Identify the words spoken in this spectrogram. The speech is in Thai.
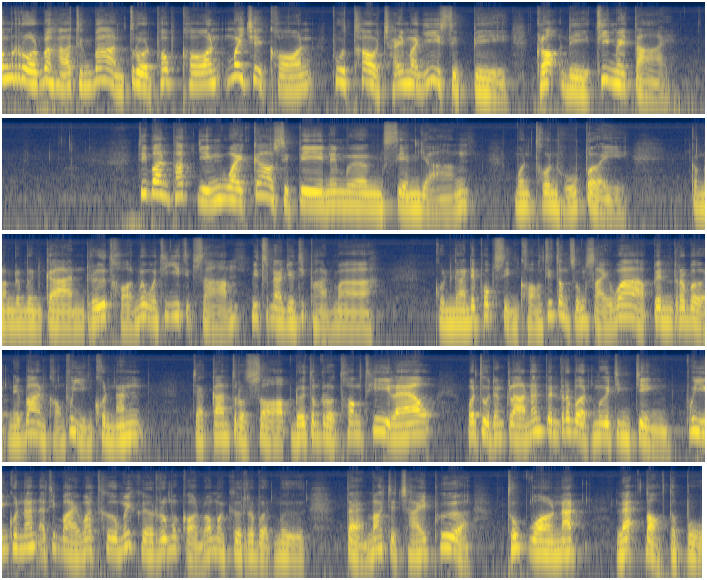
ตำรวจมาหาถึงบ้านตรวจพบค้อนไม่ใช่ค้อน ผู้เฒ่าใช้มา 20 ปี เคราะดีที่ไม่ตาย ที่บ้านพักหญิงวัย 90 ปีในเมืองเสียงหยางมณฑลหูเป่ยกำลังดำเนินการรื้อถอนเมื่อวันที่ 23 มิถุนายนที่ผ่านมา คนงานได้พบสิ่งของที่ต้องสงสัยว่าเป็นระเบิดในบ้านของผู้หญิงคนนั้น จากการตรวจสอบโดยตำรวจท้องที่แล้ว วัตถุดังกล่าวนั้นเป็นระเบิดมือจริง ๆ ผู้หญิงคนนั้นอธิบายว่าเธอไม่เคยรู้มาก่อนว่ามันคือระเบิดมือ แต่มักจะใช้เพื่อทุบวอลนัทและตอกตะปู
